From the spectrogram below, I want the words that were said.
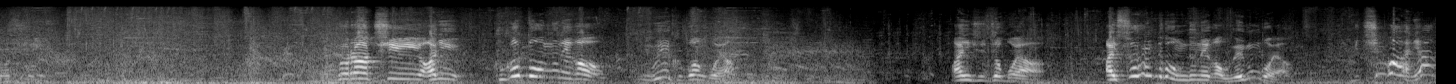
그렇지 그렇지 아니 그것도 없는 애가 왜 그거 한 거야? 아니 진짜 뭐야 아니 수능도 없는 애가 왜 문 거야? 미친 거 아니야?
